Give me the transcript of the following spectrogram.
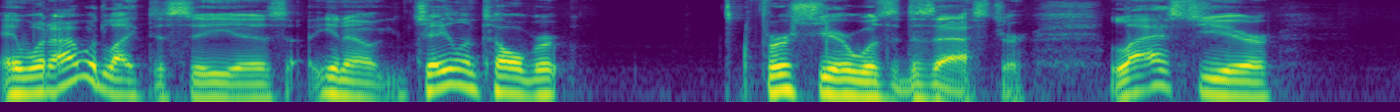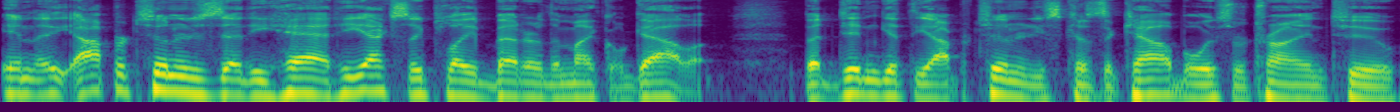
And what I would like to see is, you know, Jalen Tolbert first year was a disaster. Last year, in the opportunities that he had, he actually played better than Michael Gallup, but didn't get the opportunities because the Cowboys were trying to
